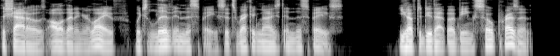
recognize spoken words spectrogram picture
the shadows, all of that in your life, which live in this space. It's recognized in this space. You have to do that by being so present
